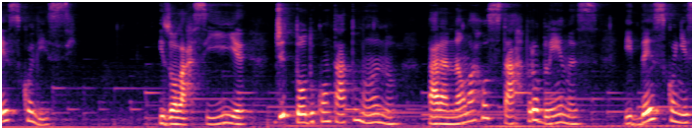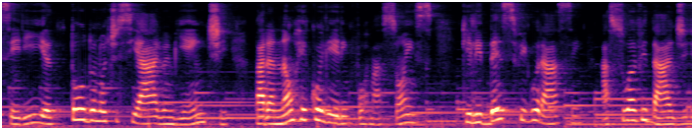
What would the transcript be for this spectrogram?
escolhesse. Isolar-se-ia de todo o contato humano para não arrostar problemas e desconheceria todo o noticiário ambiente para não recolher informações que lhe desfigurassem a suavidade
